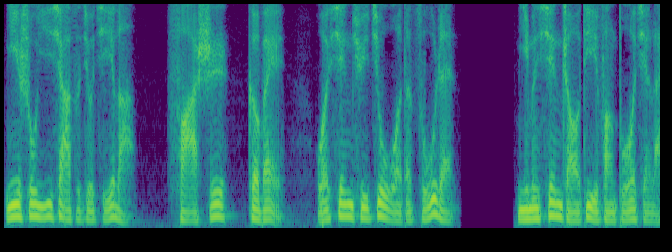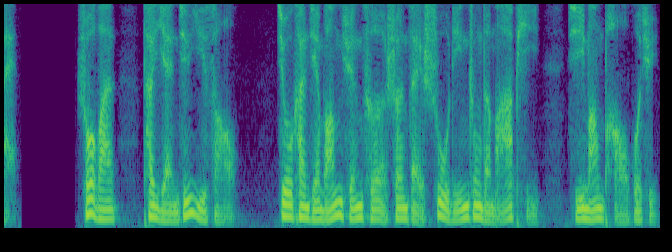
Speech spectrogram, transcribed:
你叔一下子就急了：“法师，各位，我先去救我的族人，你们先找地方躲起来。”说完，他眼睛一扫，就看见王玄策拴在树林中的马匹，急忙跑过去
